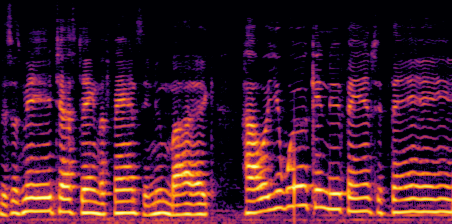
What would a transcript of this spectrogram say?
this is me testing the fancy new mic. How are you working new fancy thing?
